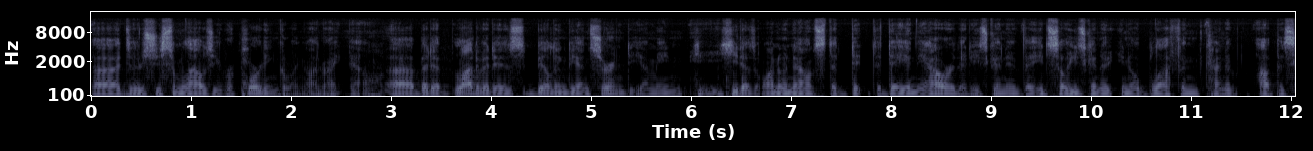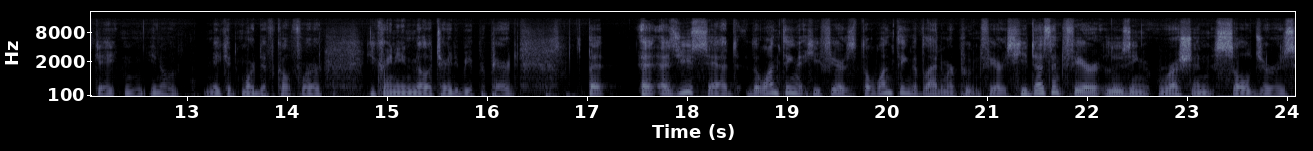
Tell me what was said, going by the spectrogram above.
uh, there's just some lousy reporting going on right now. Uh, but a lot of it is building the uncertainty. I mean, he, he doesn't want to announce the, d- the day and the hour that he's going to invade. So he's going to, you know, bluff and kind of obfuscate and, you know, make it more difficult for Ukrainian military to be prepared. But as you said, the one thing that he fears, the one thing that Vladimir Putin fears, he doesn't fear losing Russian soldiers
